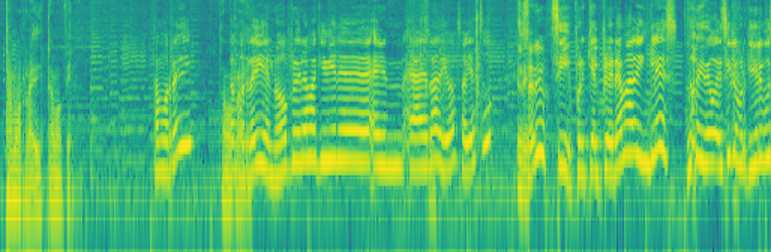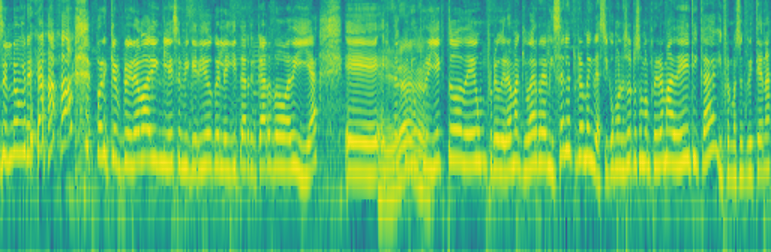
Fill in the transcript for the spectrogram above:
Estamos ready, estamos bien. ¿Estamos ready? Estamos ready. El nuevo programa que viene en radio, ¿sabías tú? ¿En Sí. serio? Sí, porque el programa de inglés, no, y debo decirlo porque yo le puse el nombre, porque el programa de inglés mi querido coleguita Ricardo Badilla eh, está con un proyecto de un programa que va a realizar el programa de inglés. Así como nosotros somos el programa de ética y formación cristiana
